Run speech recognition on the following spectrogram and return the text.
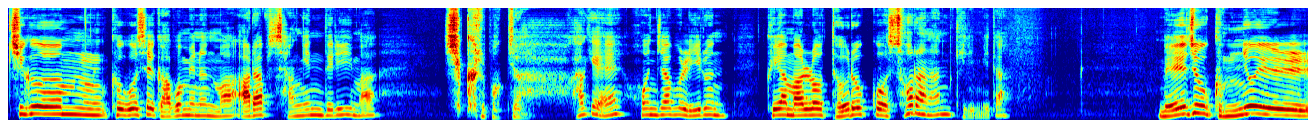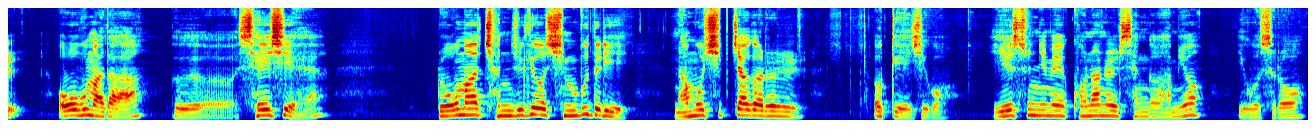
지금 그곳에 가보면은 막 아랍 상인들이 막 시끌벅적 하게 혼잡을 이룬 그야말로 더럽고 소란한 길입니다. 매주 금요일 오후마다 그 3시에 로마 천주교 신부들이 나무 십자가를 어깨에 지고 예수님의 고난을 생각하며 이곳으로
